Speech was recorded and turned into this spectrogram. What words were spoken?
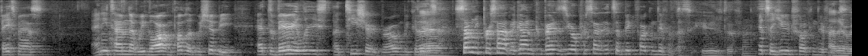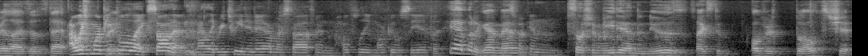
face masks anytime that we go out in public. We should be at the very least a t-shirt, bro, because Yeah. it's seventy percent again compared to zero percent. It's a big fucking difference. That's a huge difference. It's a huge fucking difference. I didn't realize it was that. I wish more Great. people like saw that, and I like retweeted it on my stuff, and hopefully more people see it. But Yeah, but again, it's man, fucking social media and the news likes to overblow shit,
